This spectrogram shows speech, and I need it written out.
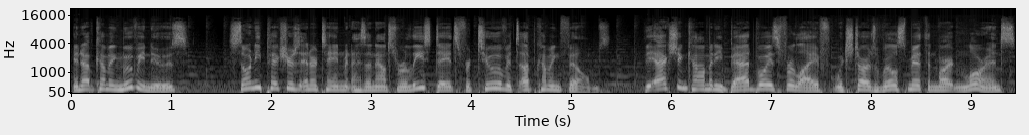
In upcoming movie news, Sony Pictures Entertainment has announced release dates for two of its upcoming films. The action comedy Bad Boys for Life, which stars Will Smith and Martin Lawrence,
